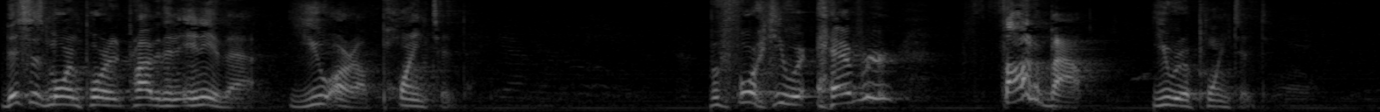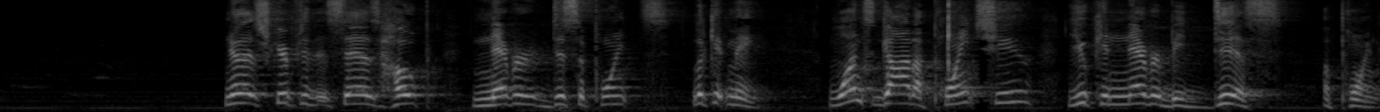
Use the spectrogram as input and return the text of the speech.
This is more important, probably, than any of that. You are appointed. Before you were ever thought about, you were appointed. You know that scripture that says hope never disappoints? Look at me. Once God appoints you, you can never be disappointed.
